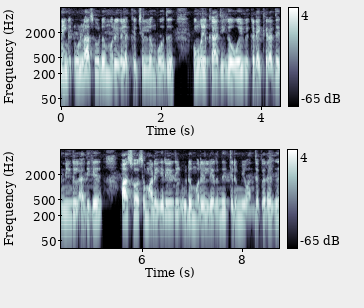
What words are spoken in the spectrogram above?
நீங்கள் உல்லாச விடுமுறைகளுக்கு செல்லும் போது உங்களுக்கு அதிக ஓய்வு கிடைக்கிறது. நீங்கள் அதிக ஆசுவாசம் அடைகிறீர்கள். விடுமுறையில் இருந்து திரும்பி வந்த பிறகு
